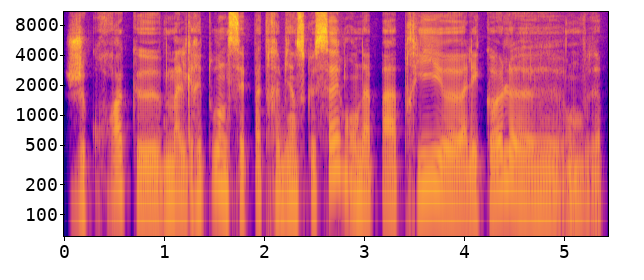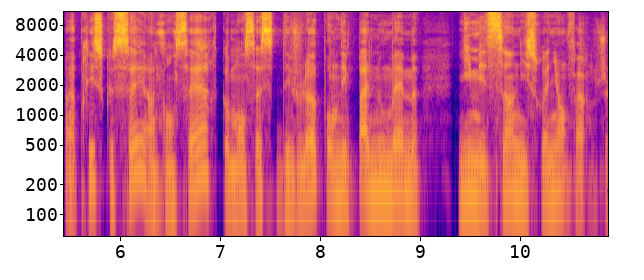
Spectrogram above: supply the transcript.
je crois que malgré tout, on ne sait pas très bien ce que c'est. On n'a pas appris euh, à l'école, on ne vous a pas appris ce que c'est un cancer, comment ça se développe. On n'est pas nous-mêmes ni médecin, ni soignant. Enfin, je,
